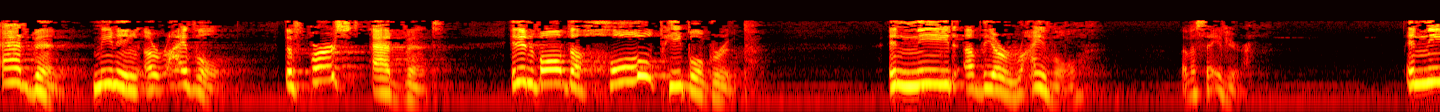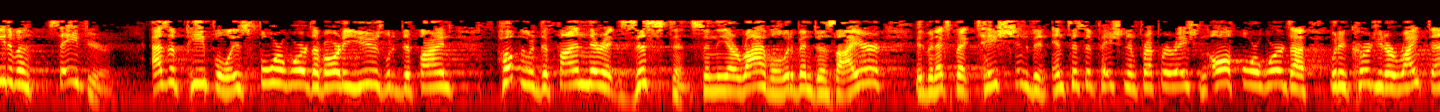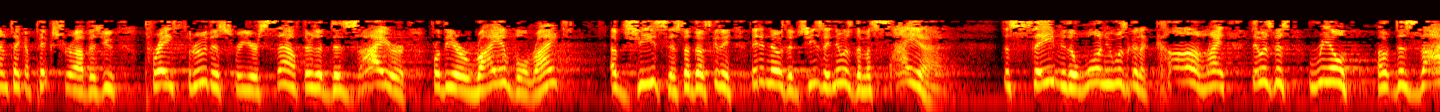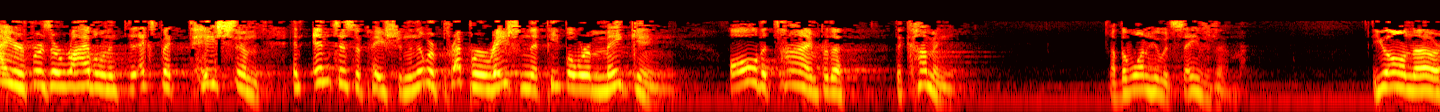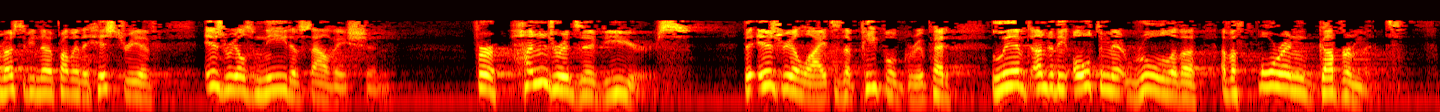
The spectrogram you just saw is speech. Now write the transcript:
Advent, meaning arrival. The first Advent, it involved a whole people group in need of the arrival of a Savior. In need of a Savior. As a people, these four words I've already used would have defined hopefully would define their existence in the arrival. It would have been desire, it would have been expectation, it would have been anticipation and preparation. All four words I would encourage you to write down, take a picture of as you pray through this for yourself. There's a desire for the arrival, right? Of Jesus, of those, they didn't know it was Jesus, they knew it was the Messiah the Savior, the one who was going to come, right? There was this real uh, desire for his arrival and expectation and anticipation, and there were preparation that people were making all the time for the, the coming of the one who would save them. You all know, or most of you know probably the history of Israel's need of salvation. For hundreds of years, the Israelites as a people group had lived under the ultimate rule of a, of a foreign government.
